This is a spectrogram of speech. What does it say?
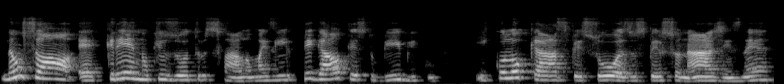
não só é, crer no que os outros falam, mas pegar o texto bíblico e colocar as pessoas, os personagens, né,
